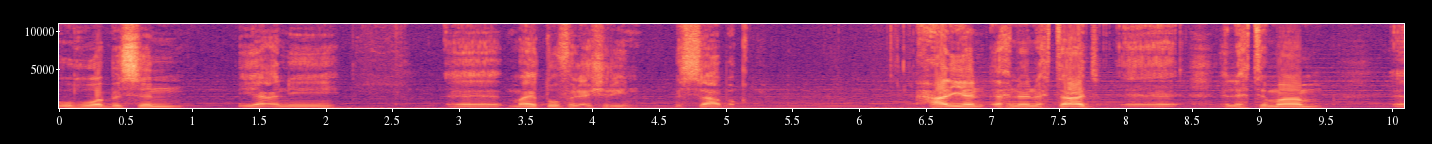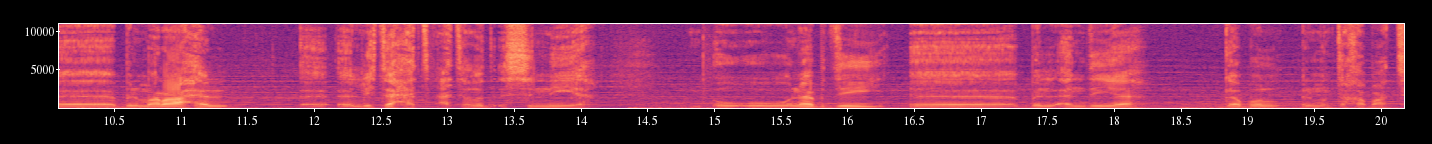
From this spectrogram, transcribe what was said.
وهو بسن يعني ما يطوف العشرين بالسابق. حاليا إحنا نحتاج آه الاهتمام آه بالمراحل اللي تحت. أعتقد السنية. ونبدي بالأندية قبل المنتخبات.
